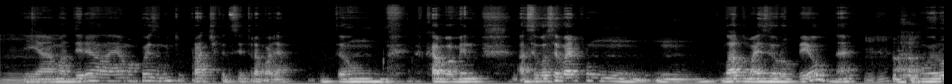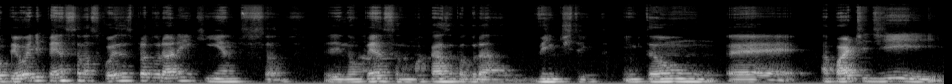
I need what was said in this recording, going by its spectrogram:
Hum. E a madeira ela é uma coisa muito prática de se trabalhar. Então, acaba vendo. Ah, se você vai para um, um, lado mais europeu, né? Uhum. O europeu ele pensa nas coisas para durarem 500 anos. Ele não pensa numa casa para durar 20, 30. Então, é, a parte de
